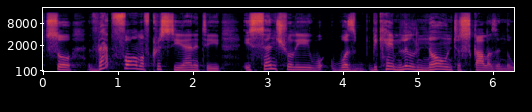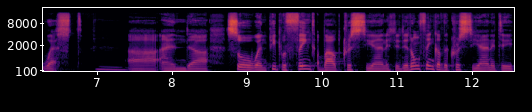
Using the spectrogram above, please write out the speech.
So that form of Christianity essentially w- was became little known to scholars in the West. Mm. Uh, and uh, so when people think about Christianity, they don't think of the Christianity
